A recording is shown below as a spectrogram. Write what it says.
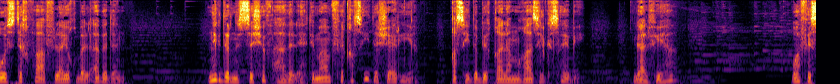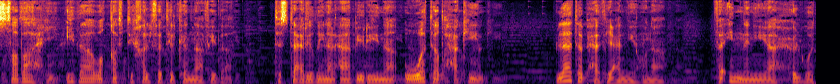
هو استخفاف لا يقبل أبدا. نقدر نستشف هذا الاهتمام في قصيدة شعرية قصيدة بقلم غازي القصيبي. قال فيها وفي الصباح إذا وقفت خلف تلك النافذة تستعرضين العابرين وتضحكين. لا تبحثي عني هنا فإنني يا حلوة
